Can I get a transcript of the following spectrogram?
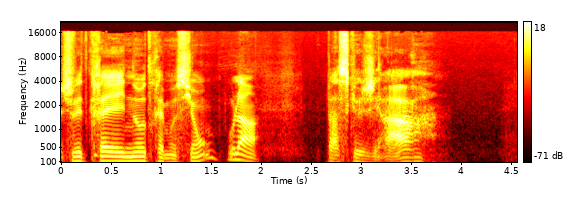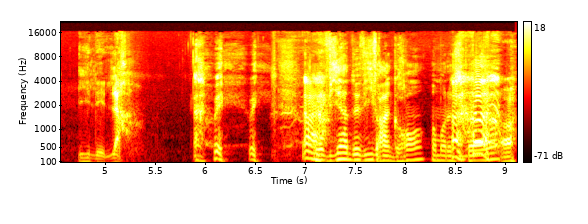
je vais te créer une autre émotion. Oula. Parce que Gérard, il est là. Oui, oui. On vient de vivre un grand moment de sport.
